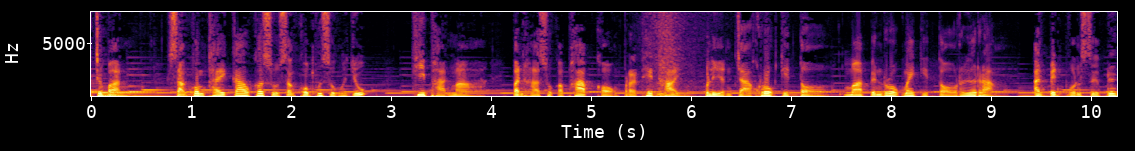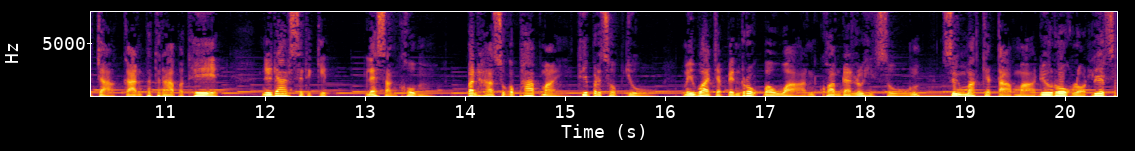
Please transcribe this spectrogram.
ปัจจุบันสังคมไทยก้าวเข้าสู่สังคมผู้สูงอายุ ที่ผ่านมาปัญหาสุขภาพของประเทศไทย เปลี่ยนจากโรคติดต่อมาเป็นโรคไม่ติดต่อเรื้อรัง อันเป็นผลสืบเนื่องจากการพัฒนาประเทศ ในด้านเศรษฐกิจและสังคม ปัญหาสุขภาพใหม่ที่ประสบอยู่ ไม่ว่าจะเป็นโรคเบาหวานความดันโลหิตสูง ซึ่งมักจะตามมาด้วยโรคหลอดเลือดส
